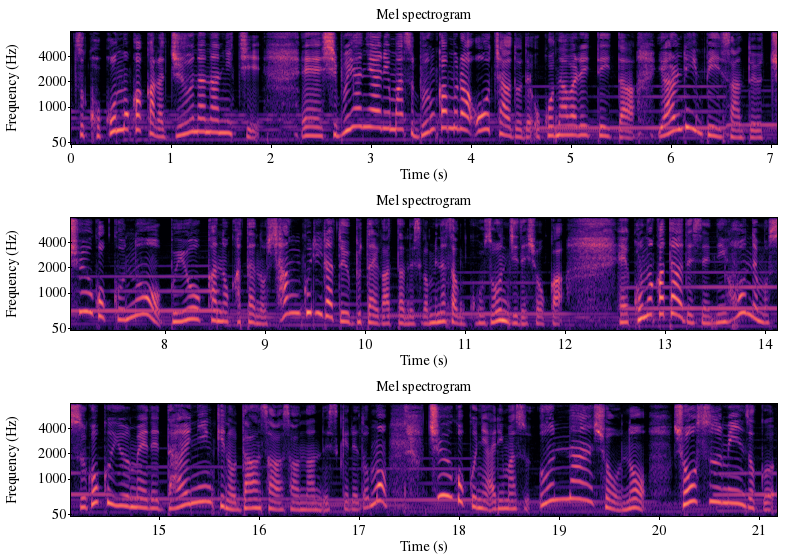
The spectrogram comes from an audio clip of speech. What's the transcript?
月9日から17日、えー、渋谷にあります文化村オーチャードで行われていたヤン・リンピンさんという中国の舞踊家の方のシャングリラという舞台があったんですが皆さんご存知でしょうか、えー、この方はですね日本でもすごく有名で大人気のダンサーさんなんですけれども中国にあります雲南省の少数民族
